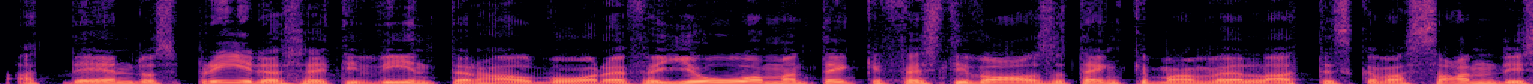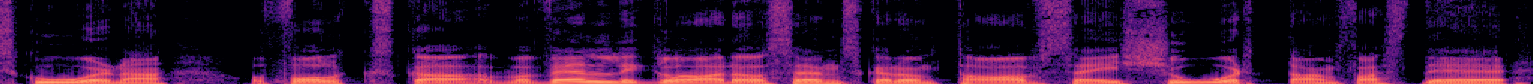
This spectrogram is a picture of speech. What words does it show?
att det ändå sprider sig till vinterhalvåret. För jo, om man tänker festival så tänker man väl att det ska vara sand i skorna och folk ska vara väldigt glada och sen ska de ta av sig skjortan fast det är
